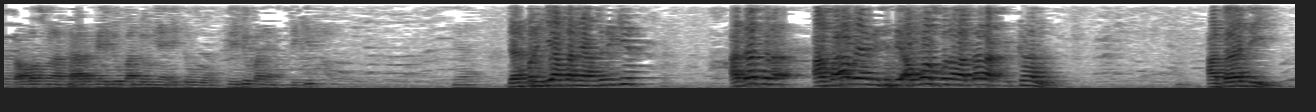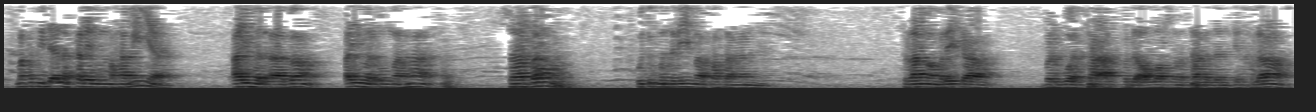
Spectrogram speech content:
Kata Allah SWT kehidupan dunia itu kehidupan yang sedikit ya. Dan perhiasan yang sedikit Adapun apa-apa yang di sisi Allah Subhanahu wa taala kekal abadi, maka tidaklah kalian memahaminya. Ayyuhal abang, ayyuhal ummahat, sabar untuk menerima pasangannya. Selama mereka berbuat taat pada Allah Subhanahu wa taala dan ikhlas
